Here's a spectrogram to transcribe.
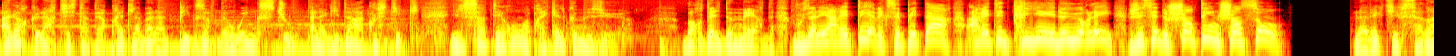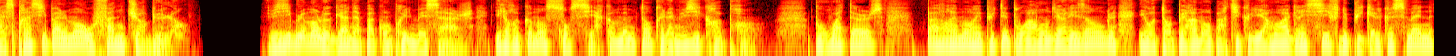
Alors que l'artiste interprète la ballade Pigs of the Wings 2 à la guitare acoustique, il s'interrompt après quelques mesures. Bordel de merde, vous allez arrêter avec ces pétards, arrêtez de crier et de hurler, j'essaie de chanter une chanson. L'invectif s'adresse principalement aux fans turbulents. Visiblement, le gars n'a pas compris le message. Il recommence son cirque en même temps que la musique reprend. Pour Waters, pas vraiment réputé pour arrondir les angles et au tempérament particulièrement agressif depuis quelques semaines,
